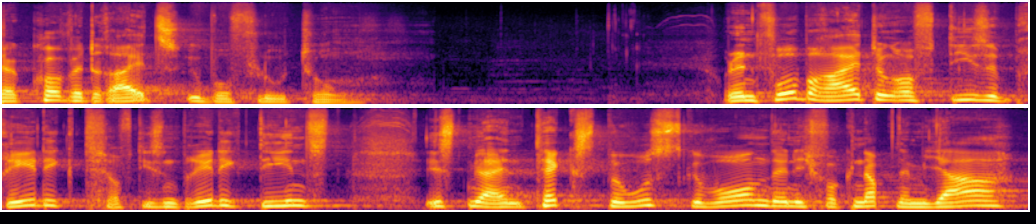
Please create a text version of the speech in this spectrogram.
der Covid-Reizüberflutung? Und in Vorbereitung auf diese Predigt, auf diesen Predigtdienst, ist mir ein Text bewusst geworden, den ich vor knapp einem Jahr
